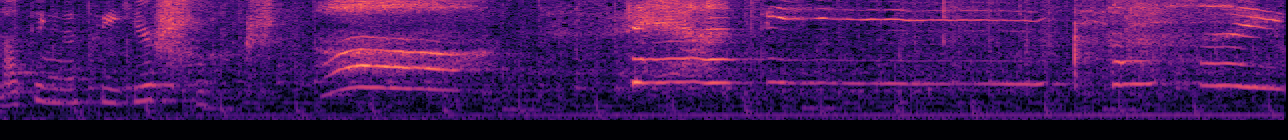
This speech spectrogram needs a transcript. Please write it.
Nothing to see here, folks. Sandy! Hi!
